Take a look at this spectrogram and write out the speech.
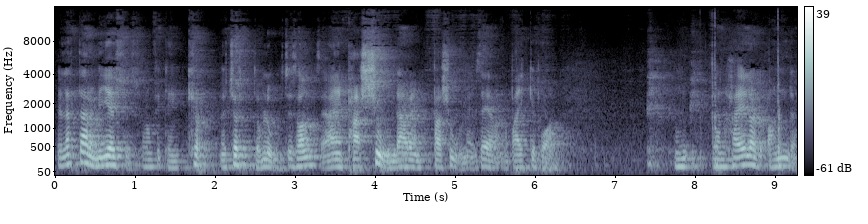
Det er lettere med Jesus, for han fikk en kropp med kjøtt og blod. ikke sant? Det er en person der er en person. Jeg ser han og peker på ham. Den hellige ande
